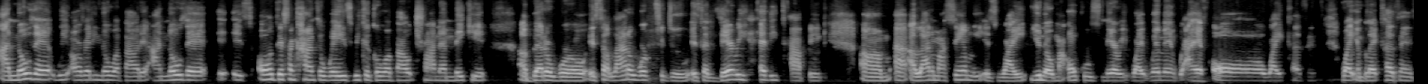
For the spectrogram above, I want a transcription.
I know that we already know about it. I know that it's all different kinds of ways we could go about trying to make it a better world. It's a lot of work to do. It's a very heavy topic. Um, a, a lot of my family is white. You know, my uncles married white women. I have all white cousins, white and black cousins.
